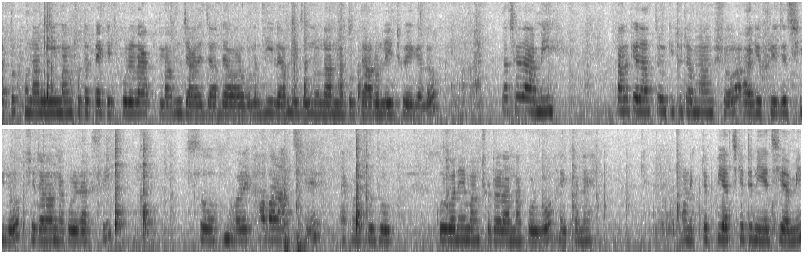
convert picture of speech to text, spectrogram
এতক্ষণ আমি মাংসটা প্যাকেট করে রাখলাম, যারে যা দেওয়ার ওগুলো দিলাম, এই জন্য রান্না করতে আরও লেট হয়ে গেল। তাছাড়া আমি কালকে রাত্রেও কিছুটা মাংস আগে ফ্রিজে ছিল, সেটা রান্না করে রাখছি। সো ঘরে খাবার আছে, এখন শুধু কোরবানির মাংসটা রান্না করব। এখানে অনেকটা পেঁয়াজ কেটে নিয়েছি আমি।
